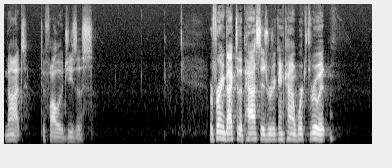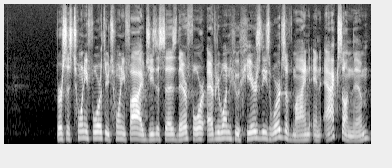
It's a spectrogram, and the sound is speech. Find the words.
not to follow Jesus? Referring back to the passage, we're going to kind of work through it. Verses 24 through 25, Jesus says, Therefore, everyone who hears these words of mine and acts on them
